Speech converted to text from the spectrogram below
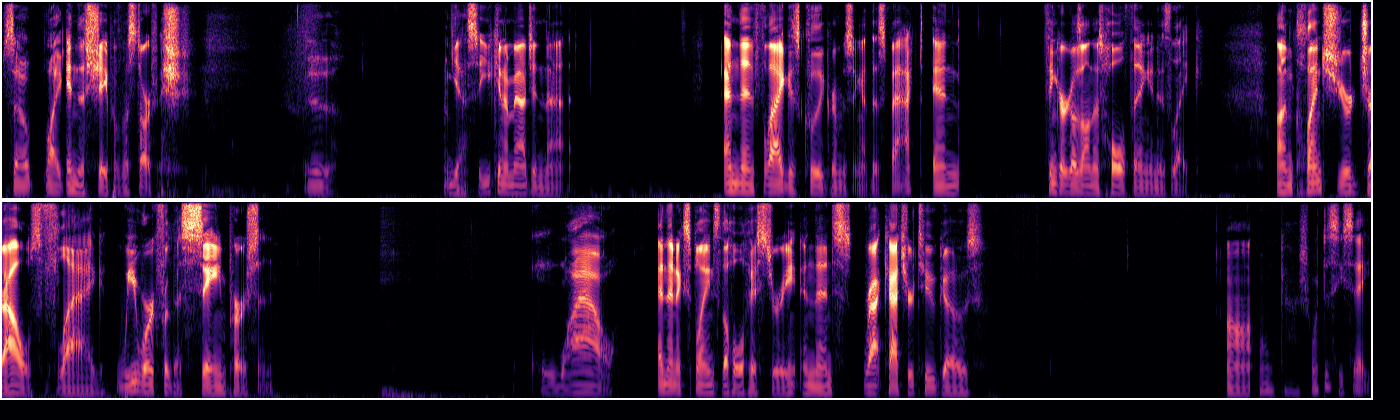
So, like, in the shape of a starfish. ugh. Yeah, so you can imagine that. And then Flag is clearly grimacing at this fact, and Thinker goes on this whole thing and is like, Unclench your jowls, Flag. We work for the same person. wow. And then explains the whole history, and then Ratcatcher 2 goes, uh, Oh gosh, what does he say?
